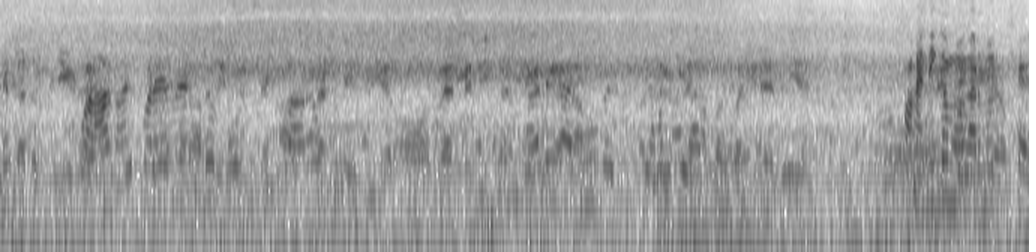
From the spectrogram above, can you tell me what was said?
ज़्यादा भीड़ है। आप देख सकते हैं आज संडे भी है और वैसे भी संडे यहाँ पर बनी रहती है। पानी का मगरमच्छ है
